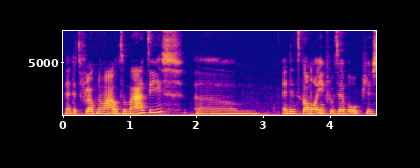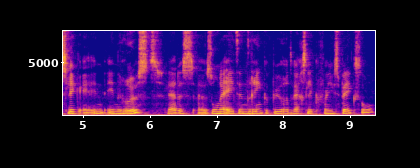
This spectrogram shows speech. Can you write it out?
Hè, dit verloopt normaal automatisch. Um, en dit kan al invloed hebben op je slik in, in rust. Hè, dus uh, zonder eten en drinken, puur het wegslikken van je speeksel.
